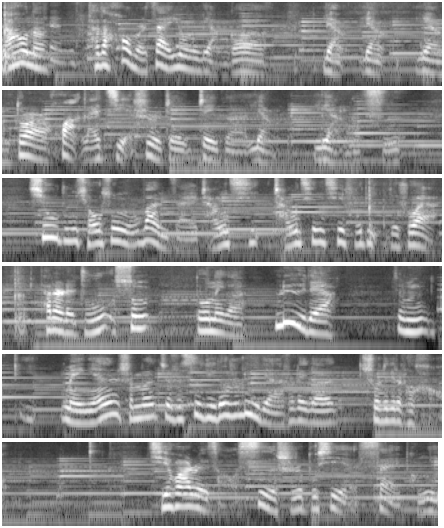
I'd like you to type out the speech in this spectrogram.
然后呢，它在后边再用两个两两两段话来解释这这个两两个词。修竹乔松，万载长栖长青栖福地，就说呀，它这儿的竹松都那个绿的呀，就是每年什么就是四季都是绿的呀。说这个说这地儿特好。奇花瑞草，四时不谢赛蓬营，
